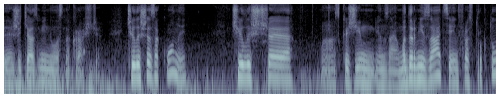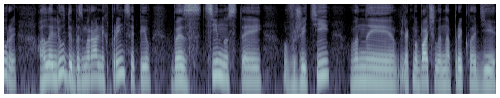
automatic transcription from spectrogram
е, життя змінилось на краще? Чи лише закони, чи лише, скажімо, я не знаю, модернізація інфраструктури, але люди без моральних принципів, без цінностей в житті, вони, як ми бачили на прикладі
